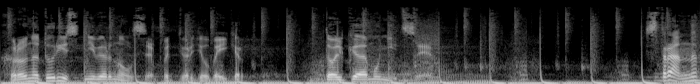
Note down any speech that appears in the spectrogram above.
«Хронотурист не вернулся», — подтвердил Бейкер. Только амуниция. «Странно»,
